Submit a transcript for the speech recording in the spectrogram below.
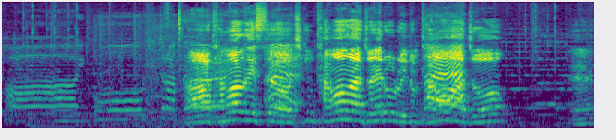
자 이거 히드라들. 아 당황했어요. 네. 지금 당황하죠 헤로로 이러면 네. 당황하죠. 예.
